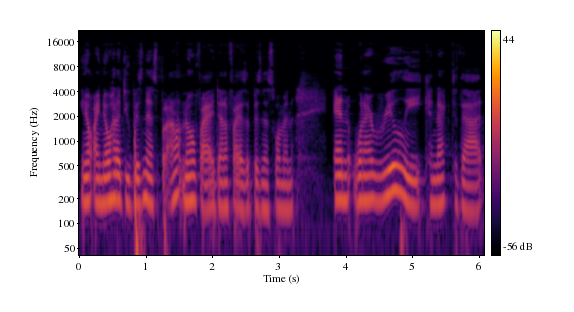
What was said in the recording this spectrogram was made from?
You know, I know how to do business, but I don't know if I identify as a businesswoman. And when I really connect to that,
